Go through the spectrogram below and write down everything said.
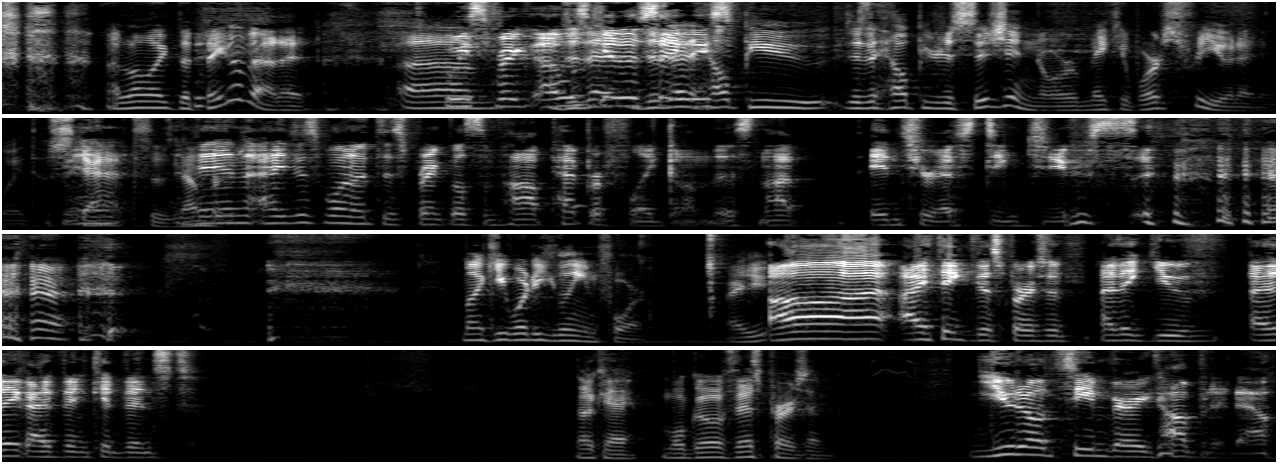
I don't like to think about it. Um, We sprink- I was that, gonna does say that help you? Does it help your decision or make it worse for you in any way? Those stats, those numbers. Man, I just wanted to sprinkle some hot pepper flake on this, not interesting juice. uh, Mikey, what are you leaning for? Are you? I think this person. I think you've. I think I've been convinced. okay, we'll go with this person. You don't seem very confident now.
